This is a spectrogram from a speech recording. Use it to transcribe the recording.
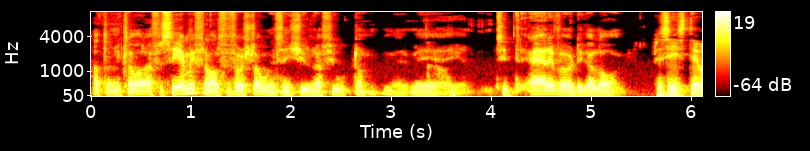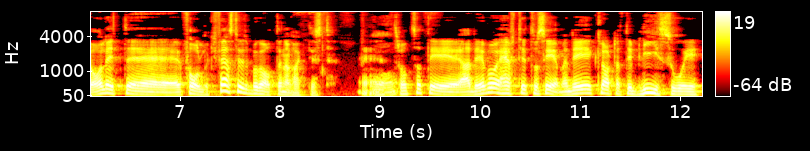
att de är klara för semifinal för första gången sedan 2014 med, med sitt ärevördiga lag. Precis, det var lite eh, folkfest ute på gatorna faktiskt. Ja. Trots att det, ja, det var häftigt att se, men det är klart att det blir så i...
